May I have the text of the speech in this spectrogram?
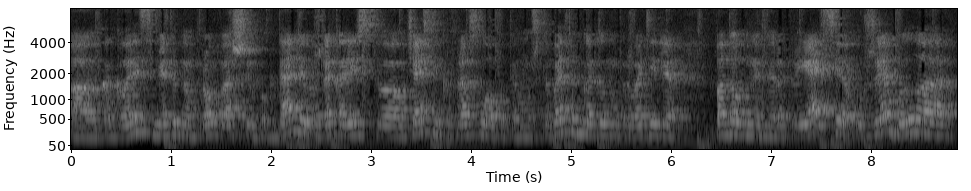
А, как говорится, методом проб и ошибок. Далее уже количество участников росло, потому что в этом году мы проводили подобное мероприятие, уже было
